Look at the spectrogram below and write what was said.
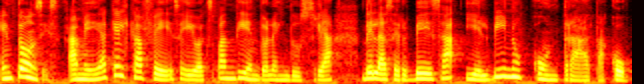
Entonces, a medida que el café se iba expandiendo, la industria de la cerveza y el vino contraatacó,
